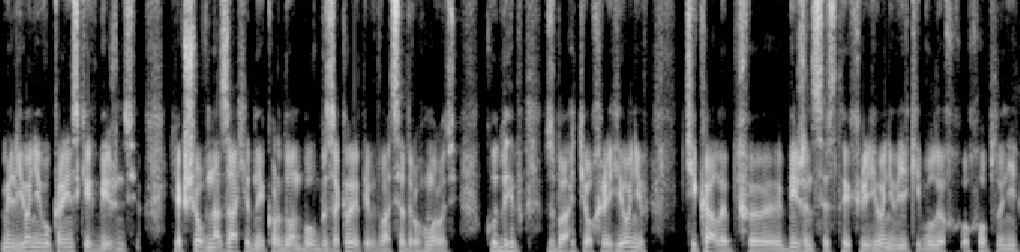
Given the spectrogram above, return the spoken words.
мільйонів українських біженців. Якщо б на західний кордон був би закритий в 22-му році, куди б з багатьох регіонів тікали б е, біженці з тих регіонів, які були охоплені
